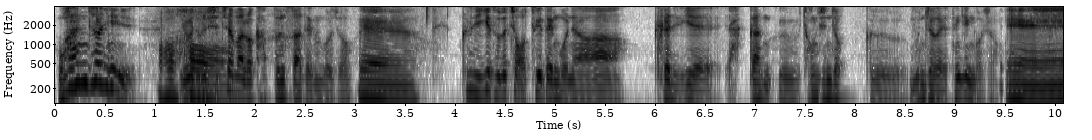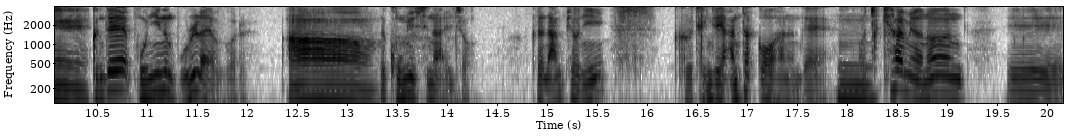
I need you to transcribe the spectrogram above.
완전히 어허... 요즘 시체 말로 가뿐싸 되는 거죠. 예. 그래서 이게 도대체 어떻게 된 거냐. 그러니까 이게 약간 그 정신적 그 문제가 생긴 거죠. 예. 근데 본인은 몰라요, 그거를. 아. 공유 씨는 알죠. 그래서 남편이 그 굉장히 안타까워하는데 음. 어떻게 하면은 이,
